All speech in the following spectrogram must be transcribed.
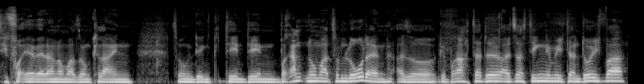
die Feuerwehr dann nochmal so einen kleinen, so den, den, den Brand nochmal zum Lodern, also gebracht hatte. Als das Ding nämlich dann durch war,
